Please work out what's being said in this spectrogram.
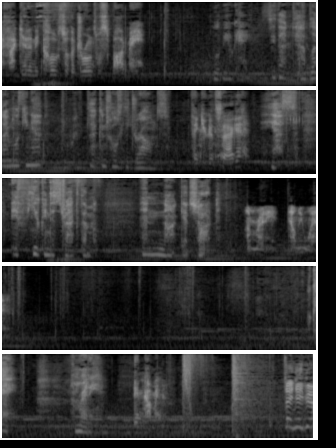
If I get any closer, the drones will spot me. We'll be okay. See that tablet I'm looking at? That controls the drones. Think you can snag it? Yes, if you can distract them. And not get shot. I'm ready. Tell me when. Okay, I'm ready. Incoming. 在那边！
